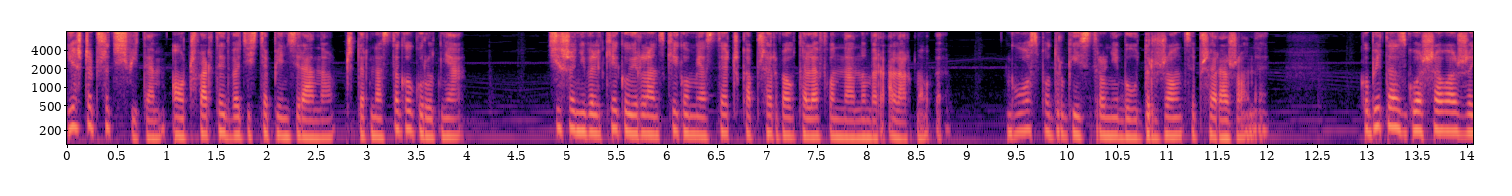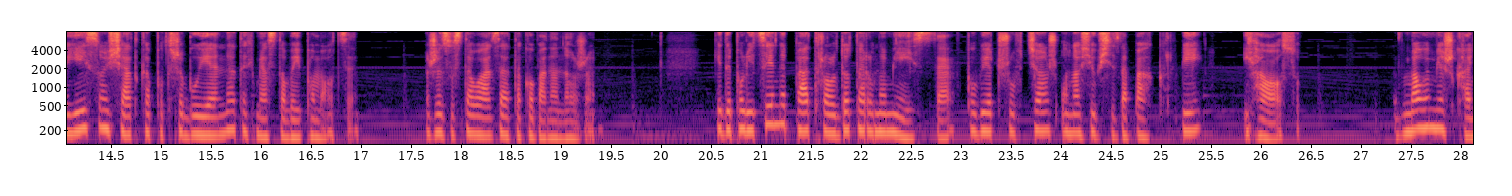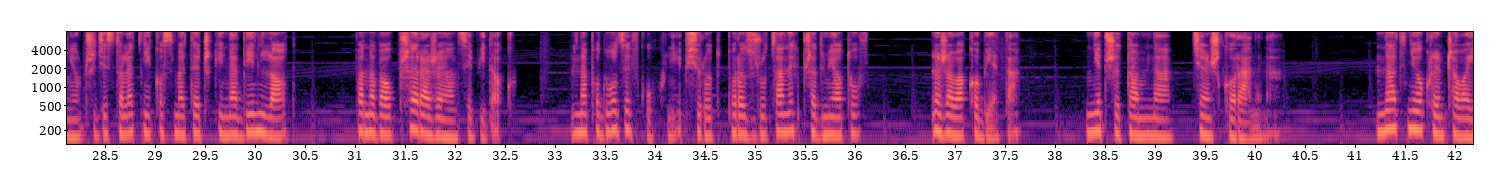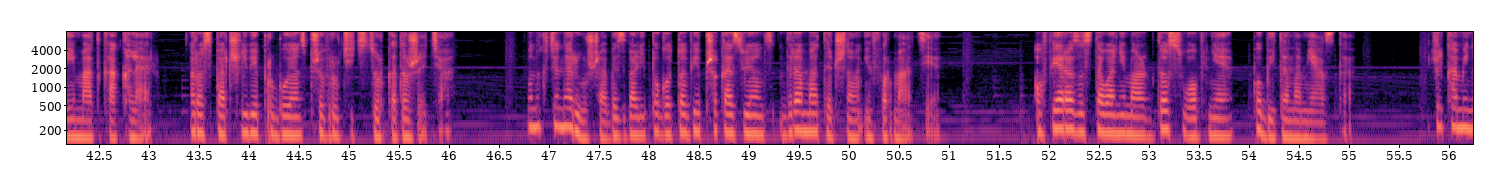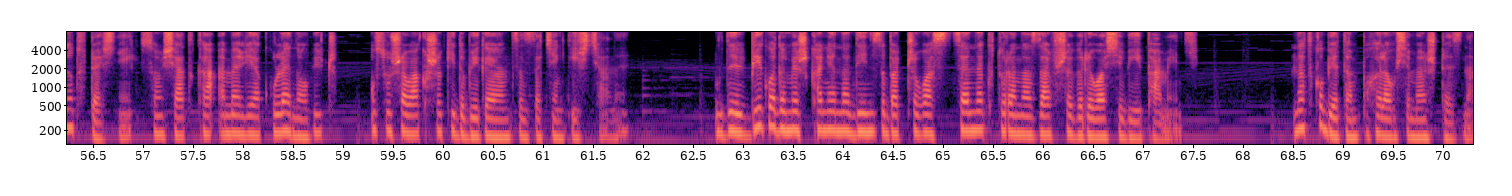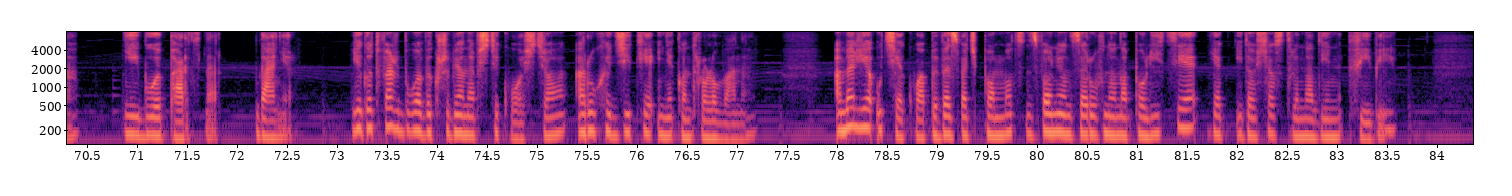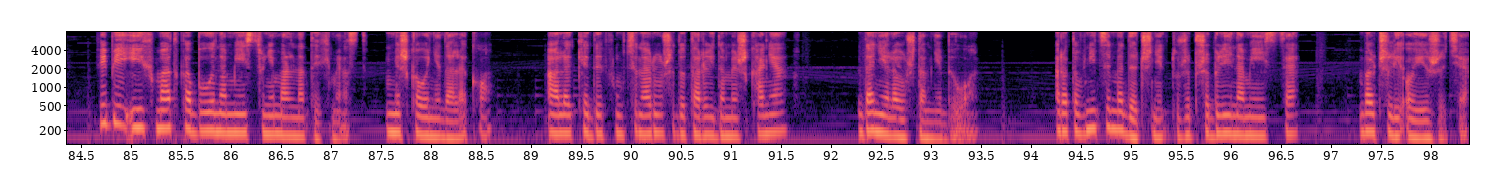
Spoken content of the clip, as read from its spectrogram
Jeszcze przed świtem, o 4.25 rano, 14 grudnia, ciszę niewielkiego irlandzkiego miasteczka przerwał telefon na numer alarmowy. Głos po drugiej stronie był drżący, przerażony. Kobieta zgłaszała, że jej sąsiadka potrzebuje natychmiastowej pomocy, że została zaatakowana nożem. Kiedy policyjny patrol dotarł na miejsce, w powietrzu wciąż unosił się zapach krwi i chaosu. W małym mieszkaniu 30-letniej kosmetyczki Nadine Lot panował przerażający widok. Na podłodze w kuchni, wśród porozrzucanych przedmiotów, leżała kobieta, nieprzytomna, ciężko ranna. Nad nią klęczała jej matka Claire, rozpaczliwie próbując przywrócić córkę do życia. Funkcjonariusze wezwali pogotowie, przekazując dramatyczną informację. Ofiara została niemal dosłownie pobita na miazgę. Kilka minut wcześniej sąsiadka Amelia Kulenowicz usłyszała krzyki dobiegające z cienkiej ściany. Gdy biegła do mieszkania, Nadine zobaczyła scenę, która na zawsze wyryła się w jej pamięć. Nad kobietą pochylał się mężczyzna. Jej były partner, Daniel. Jego twarz była wykrzywiona wściekłością, a ruchy dzikie i niekontrolowane. Amelia uciekła, by wezwać pomoc, dzwoniąc zarówno na policję, jak i do siostry Nadine Phoebe. Phoebe i ich matka były na miejscu niemal natychmiast. Mieszkały niedaleko. Ale kiedy funkcjonariusze dotarli do mieszkania, Daniela już tam nie było. Ratownicy medyczni, którzy przybyli na miejsce, walczyli o jej życie.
